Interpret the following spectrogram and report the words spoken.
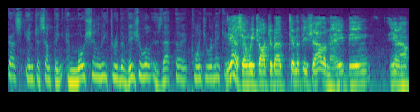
us into something emotionally through the visual. Is that the point you were making? Yes, and we talked about Timothy Chalamet being, you know,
